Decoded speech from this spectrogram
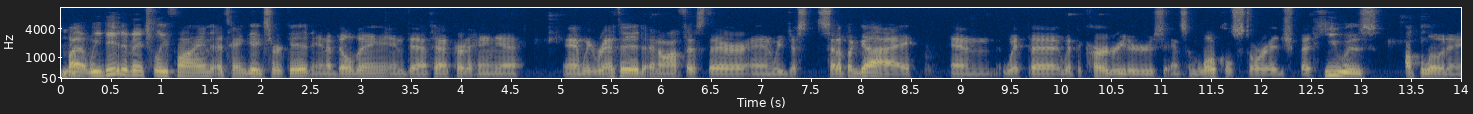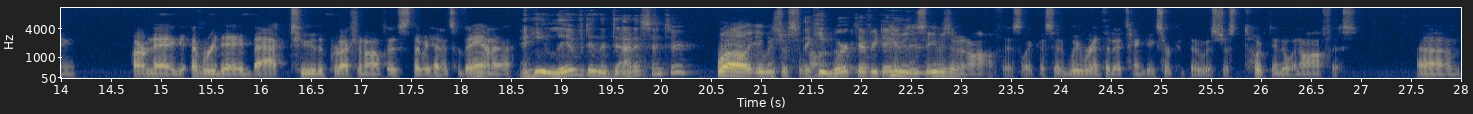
But we did eventually find a 10 gig circuit in a building in downtown Cartagena, and we rented an office there, and we just set up a guy and with the with the card readers and some local storage. But he was uploading our neg every day back to the production office that we had in Savannah. and he lived in the data center? Well, it was just Like he worked every day He was he was in an office. Like I said, we rented a 10 gig circuit that was just hooked into an office. Um,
